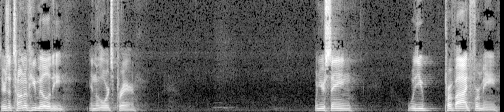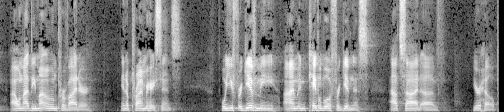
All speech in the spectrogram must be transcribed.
There's a ton of humility in the Lord's Prayer. When you're saying, Will you provide for me? I will not be my own provider in a primary sense. Will you forgive me? I'm incapable of forgiveness outside of your help.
